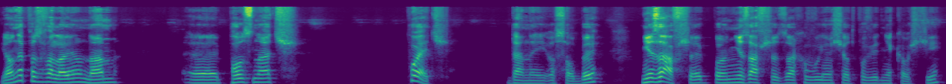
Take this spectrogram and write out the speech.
I one pozwalają nam e, poznać płeć danej osoby. Nie zawsze, bo nie zawsze zachowują się odpowiednie kości,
